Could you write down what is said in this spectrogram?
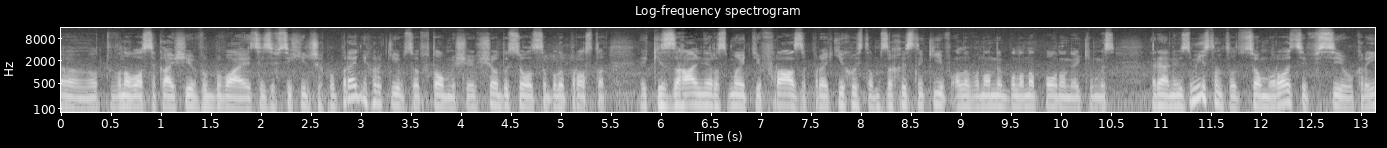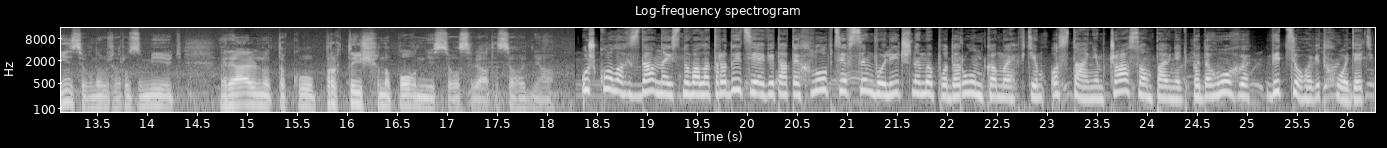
е, от воно, власне кажучи, вибивається зі всіх інших попередніх років. Це от в тому, що якщо до цього це були просто якісь загальні розмиті фрази про якихось там захисників, але воно не було наповнено якимось реальним змістом, то в цьому році всі українці вони вже розуміють реальну таку практичну наповненість цього свята цього дня. У школах здавна існувала традиція вітати хлопців символічними подарунками. Втім, останнім часом певнять педагоги від цього відходять.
